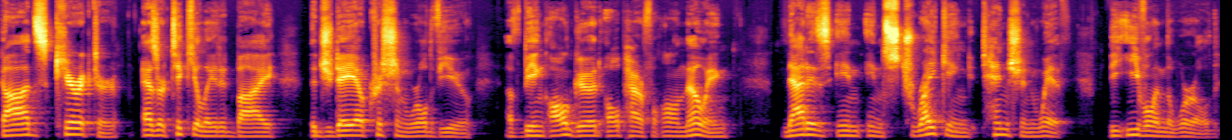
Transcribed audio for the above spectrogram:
God's character as articulated by the Judeo Christian worldview of being all good, all powerful, all knowing, that is in, in striking tension with the evil in the world.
